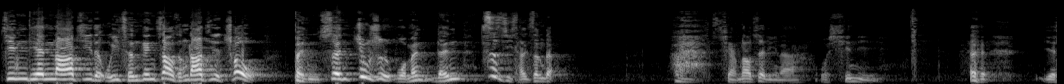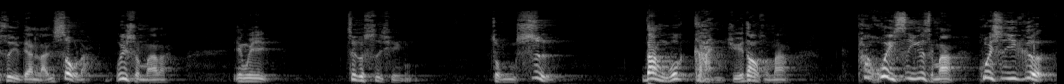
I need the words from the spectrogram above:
今天垃圾的围城跟造成垃圾的臭，本身就是我们人自己产生的。唉，想到这里呢，我心里呵 呵也是有点难受了。为什么呢？因为这个事情总是让我感觉到什么？它会是一个什么？会是一个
